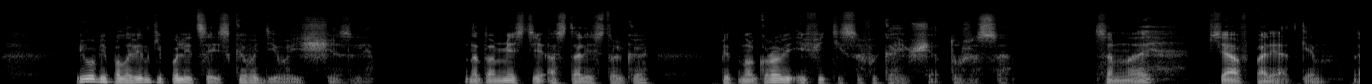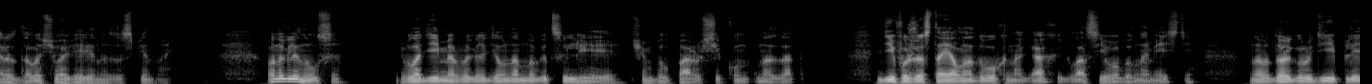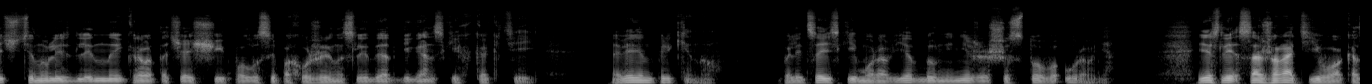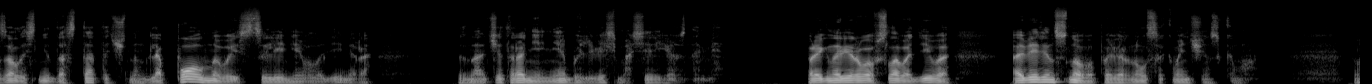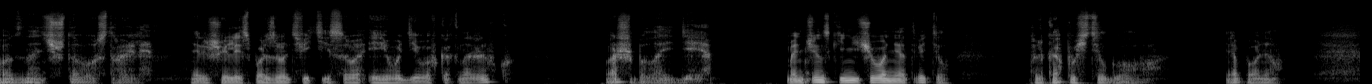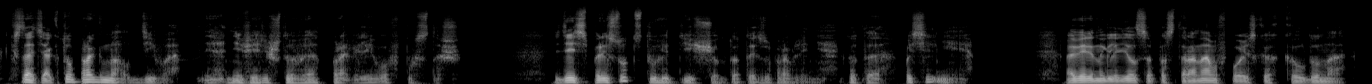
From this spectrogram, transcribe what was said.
и обе половинки полицейского дива исчезли. На том месте остались только пятно крови и фетисов, икающий от ужаса. — Со мной вся в порядке, — раздалось у Аверина за спиной. Он оглянулся. Владимир выглядел намного целее, чем был пару секунд назад. Див уже стоял на двух ногах, и глаз его был на месте, но вдоль груди и плеч тянулись длинные кровоточащие полосы, похожие на следы от гигантских когтей. Аверин прикинул. Полицейский муравьед был не ниже шестого уровня. Если сожрать его оказалось недостаточным для полного исцеления Владимира, значит, ранения были весьма серьезными. Проигнорировав слова Дива, Аверин снова повернулся к Манчинскому. — Вот, значит, что вы устроили. Решили использовать Фетисова и его дивов как наживку? Ваша была идея. Манчинский ничего не ответил, только опустил голову. Я понял. Кстати, а кто прогнал Дива? Я не верю, что вы отправили его в пустошь. Здесь присутствует еще кто-то из управления, кто-то посильнее. Аверин огляделся по сторонам в поисках колдуна.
